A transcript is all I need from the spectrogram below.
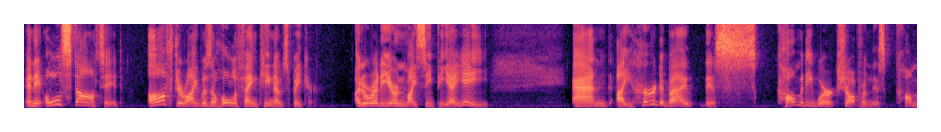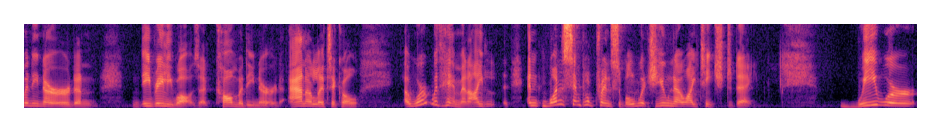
And it all started after I was a Hall of Fame keynote speaker. I'd already earned my CPAE. And I heard about this comedy workshop from this comedy nerd, and he really was a comedy nerd, analytical. I worked with him, and I and one simple principle, which you know I teach today. We were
